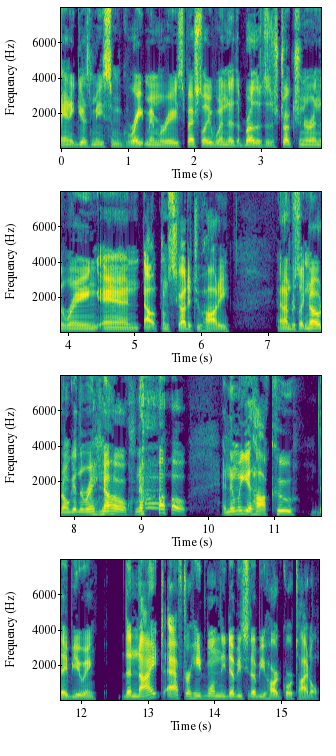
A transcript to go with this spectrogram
And it gives me some great memories, especially when the, the Brothers of Destruction are in the ring and out comes Scotty Too Hottie. And I'm just like, no, don't get in the ring. No, no. And then we get Haku debuting the night after he'd won the WCW Hardcore title.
